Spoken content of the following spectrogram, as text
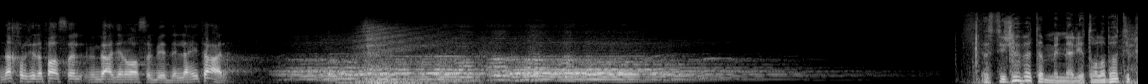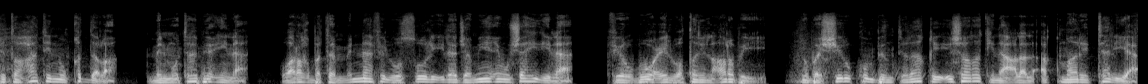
نخرج إلى فاصل من بعد نواصل بإذن الله تعالى. استجابة منا لطلبات قطاعات مقدرة من متابعينا ورغبة منا في الوصول إلى جميع مشاهدينا في ربوع الوطن العربي. نبشركم بانطلاق إشارتنا على الأقمار التالية.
